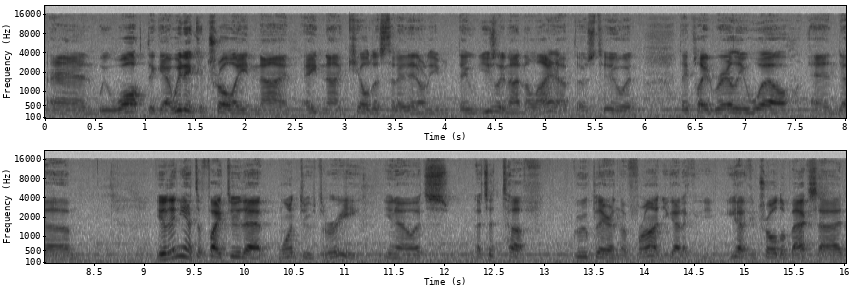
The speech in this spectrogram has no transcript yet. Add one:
And we walked the guy. We didn't control eight and nine. Eight and nine killed us today. They don't even. They usually not in the lineup. Those two, and they played really well. And um, you know, then you have to fight through that one through three. You know, it's that's a tough group there in the front. You got to you got to control the backside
